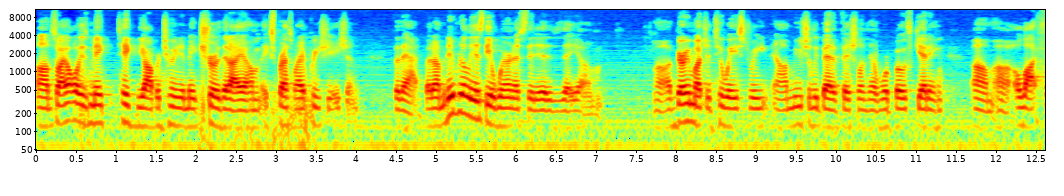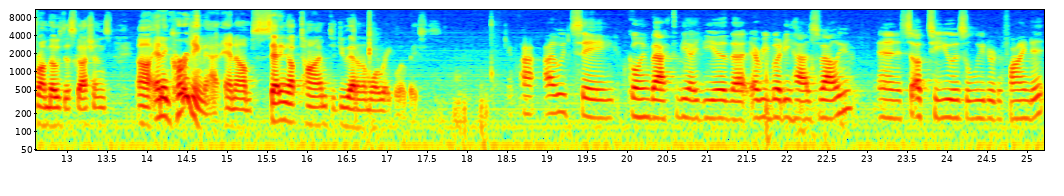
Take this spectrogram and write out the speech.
Um, so I always make take the opportunity to make sure that I um, express my appreciation for that. But um, it really is the awareness that is a uh, very much a two-way street, uh, mutually beneficial, and that we're both getting um, uh, a lot from those discussions uh, and encouraging that and um, setting up time to do that on a more regular basis. I, I would say, going back to the idea that everybody has value, and it's up to you as a leader to find it,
